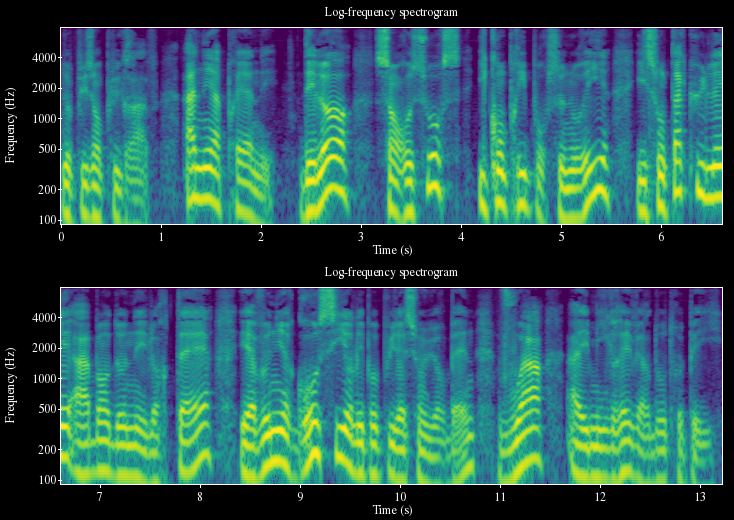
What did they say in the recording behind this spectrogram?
de plus en plus graves, année après année. Dès lors, sans ressources, y compris pour se nourrir, ils sont acculés à abandonner leurs terres et à venir grossir les populations urbaines, voire à émigrer vers d'autres pays.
